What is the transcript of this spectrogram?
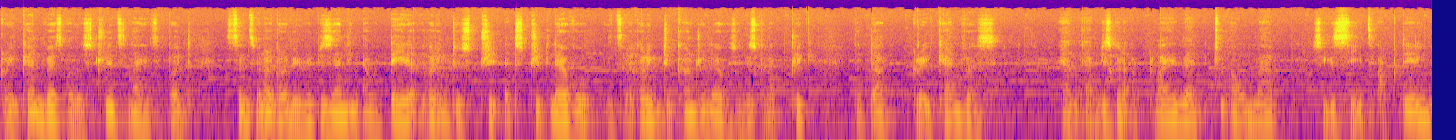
gray canvas or the street night but since we're not going to be representing our data according to street at street level it's according to country level. So I'm just going to pick the dark gray canvas and I'm just going to apply that to our map. So you can see it's updating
